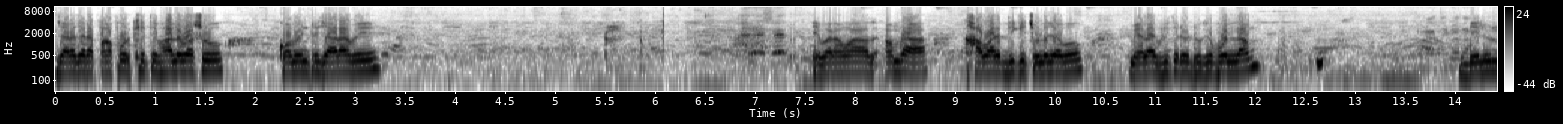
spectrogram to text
যারা যারা পাঁপড় খেতে ভালোবাসো কমেন্টে জানাবে। এবার আমার, আমরা খাবারের দিকে চলে যাব। মেলার ভিতরে ঢুকে পড়লাম। বেলুন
